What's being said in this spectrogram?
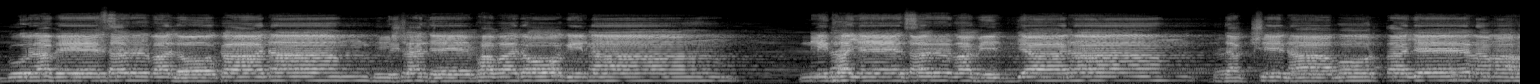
गुरवे सर्वलोकानां भिषजे भवरोगिणा। निधये सर्वविद्यानां दक्षिणामूर्तये नमः।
